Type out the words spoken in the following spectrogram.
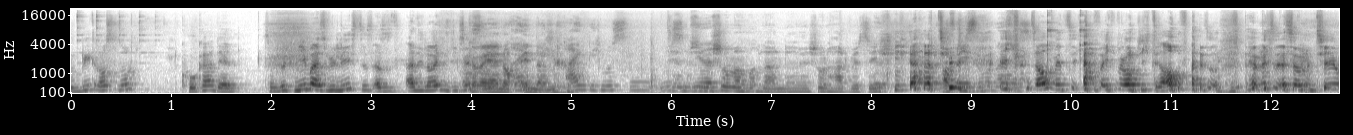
ein Beat rausgesucht. Coca, der zum Glück niemals released ist. Also an die Leute, die Das wissen. können wir ja noch eigentlich, ändern. Eigentlich müssten, müssen wir das schon mal hochladen, das wäre schon hart witzig. Ja, natürlich. Ich nice. find's auch witzig, aber ich bin auch nicht drauf. Also, da müssen wir so mit Theo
